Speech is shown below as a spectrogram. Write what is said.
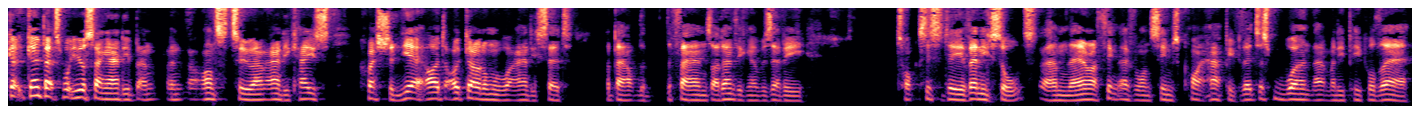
go, going back to what you were saying, Andy, and, and answer to um, Andy Kay's question. Yeah, I'd, I'd go along with what Andy said about the, the fans. I don't think there was any toxicity of any sort um, there. I think everyone seems quite happy. But there just weren't that many people there.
